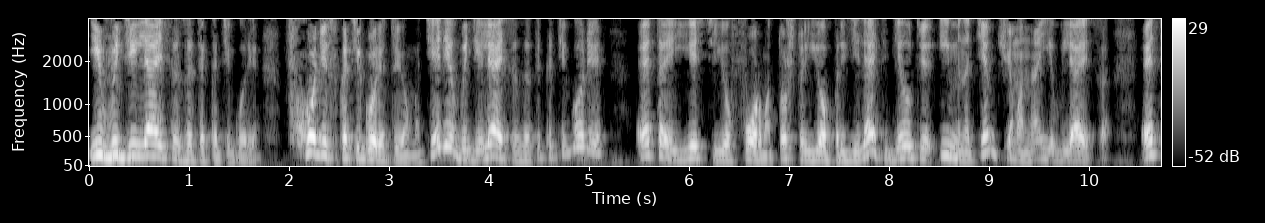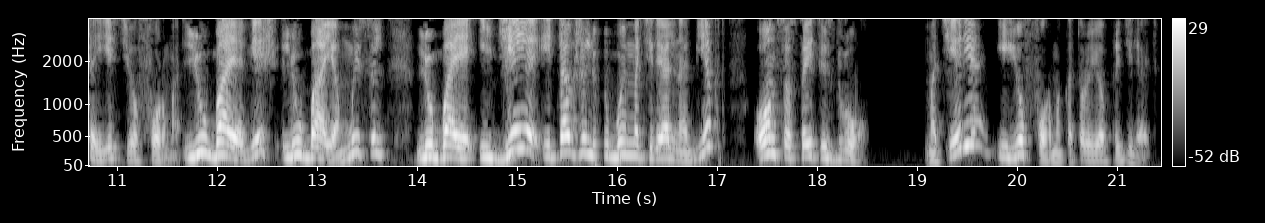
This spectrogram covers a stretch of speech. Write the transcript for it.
и выделяется из этой категории. Входит в категорию, это ее материя, выделяется из этой категории, это и есть ее форма. То, что ее определяет и делает ее именно тем, чем она является. Это и есть ее форма. Любая вещь, любая мысль, любая идея и также любой материальный объект, он состоит из двух. Материя и ее форма, которая ее определяет.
